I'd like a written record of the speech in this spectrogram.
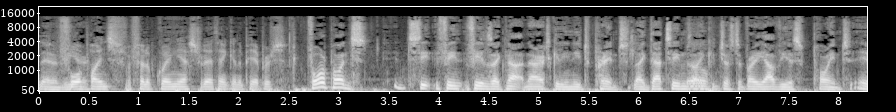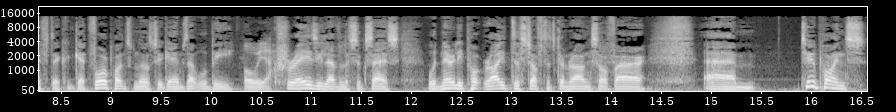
later in the Four year. points for Philip Quinn yesterday, I think, in the papers. Four points se- fe- feels like not an article you need to print. Like that seems No. like just a very obvious point. If they could get four points from those two games, that would be Oh, yeah. crazy level of success. Would nearly put right the stuff that's gone wrong so far. Um, two points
